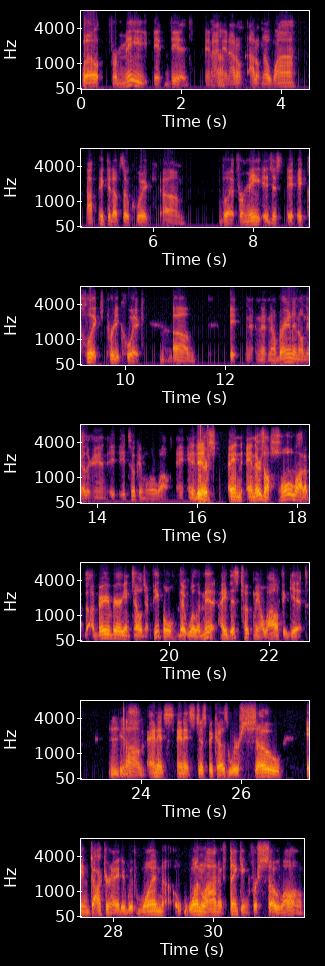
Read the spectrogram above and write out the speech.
Well, for me, it did and uh-huh. I and I don't I don't know why I picked it up so quick. Um, but for me, it just it, it clicked pretty quick. Mm-hmm. Um, it, now Brandon, on the other hand, it, it took him a little while, and, and there's and and there's a whole lot of uh, very very intelligent people that will admit, hey, this took me a while to get. Yes. Um, and it's and it's just because we're so indoctrinated with one one line of thinking for so long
